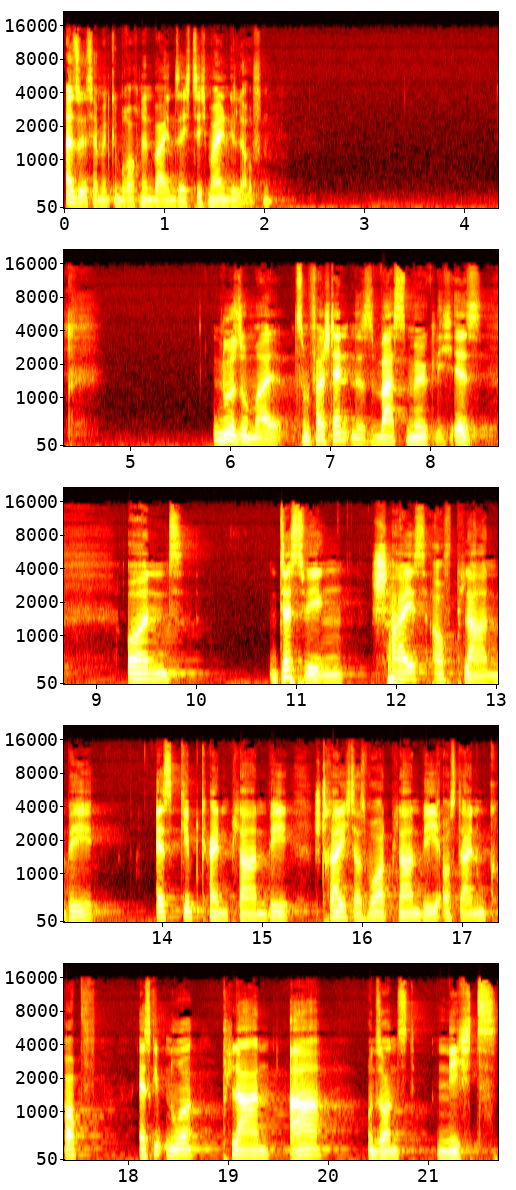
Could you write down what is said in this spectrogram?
Also ist er mit gebrochenen Beinen 60 Meilen gelaufen. Nur so mal zum Verständnis, was möglich ist. Und deswegen scheiß auf Plan B. Es gibt keinen Plan B. Streich das Wort Plan B aus deinem Kopf. Es gibt nur Plan A und sonst nichts.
